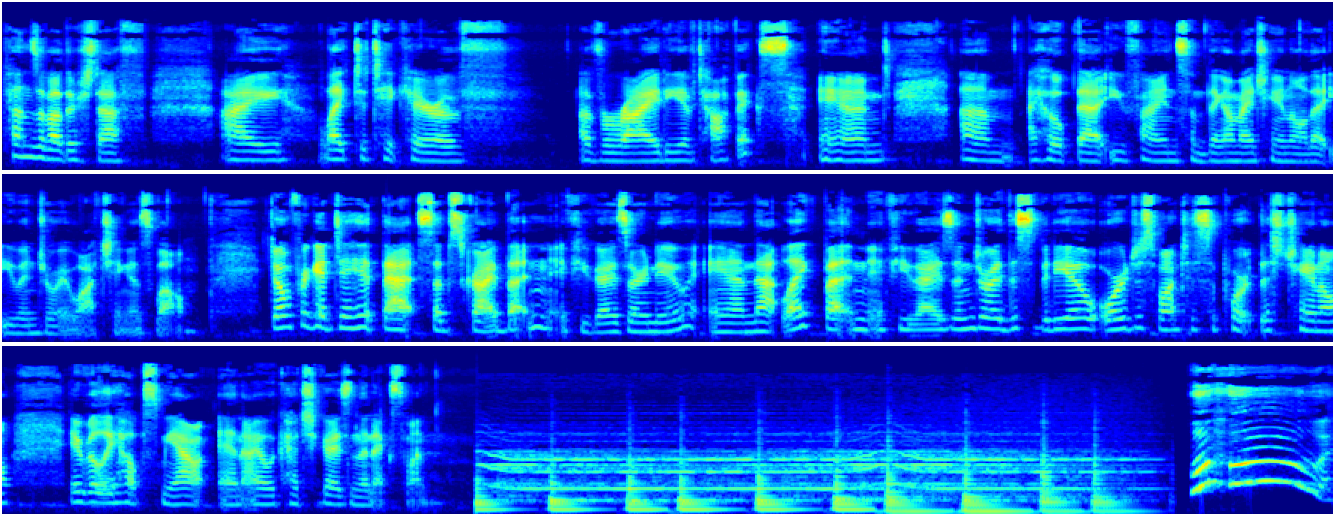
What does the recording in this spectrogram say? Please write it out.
tons of other stuff. I like to take care of a variety of topics and um, I hope that you find something on my channel that you enjoy watching as well. Don't forget to hit that subscribe button if you guys are new and that like button if you guys enjoyed this video or just want to support this channel. It really helps me out and I will catch you guys in the next one. Woohoo!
